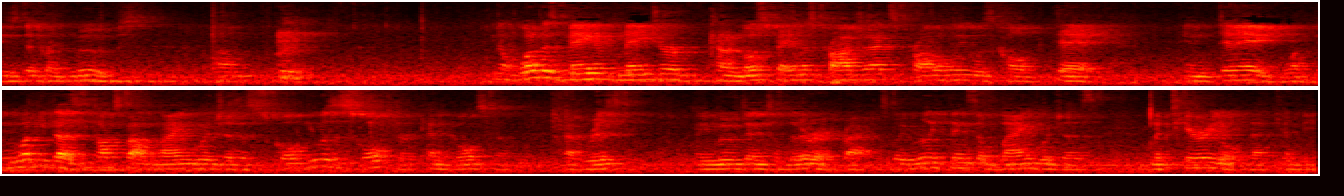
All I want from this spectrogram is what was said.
these different moves. You know, one of his main, major, kind of most famous projects probably was called Day. In Day, what, in what he does, he talks about language as a sculptor. He was a sculptor, Ken Goldsmith, at RISD, and he moved into literary practice. But he really thinks of language as material that can be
